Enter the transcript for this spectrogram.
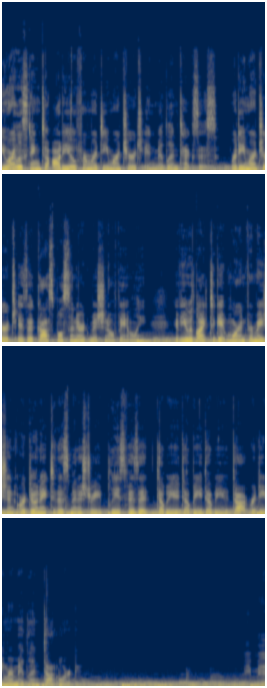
You are listening to audio from Redeemer Church in Midland, Texas. Redeemer Church is a gospel centered missional family. If you would like to get more information or donate to this ministry, please visit www.redeemermidland.org.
